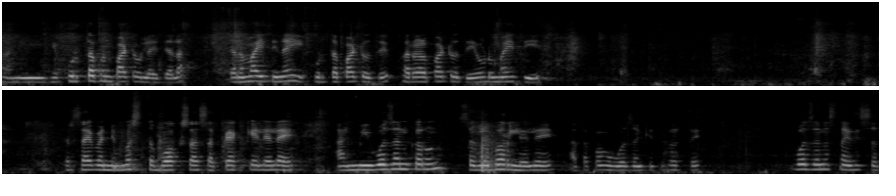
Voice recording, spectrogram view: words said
आणि हे कुर्ता पण पाठवला आहे त्याला. त्याला माहिती नाही कुर्ता पाठवते फराळ पाठवते एवढं माहिती आहे. तर साहेबांनी मस्त बॉक्स असा पॅक केलेला आहे. आणि मी वजन करून सगळं भरलेलं आहे. आता बघू वजन किती भरते वजनच नाही दिसत.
